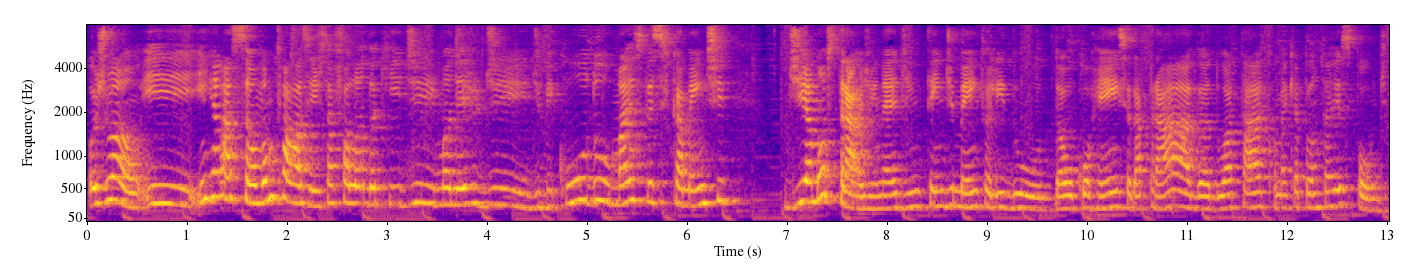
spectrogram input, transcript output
Ô João, e em relação, vamos falar assim, a gente tá falando aqui de manejo de, de bicudo, mais especificamente de amostragem, né? De entendimento ali do, da ocorrência, da praga, do ataque, como é que a planta responde.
